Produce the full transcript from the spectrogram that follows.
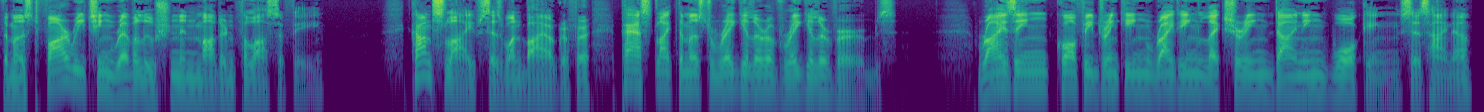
the most far-reaching revolution in modern philosophy. Kant's life, says one biographer, passed like the most regular of regular verbs. Rising, coffee drinking, writing, lecturing, dining, walking, says Heine,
